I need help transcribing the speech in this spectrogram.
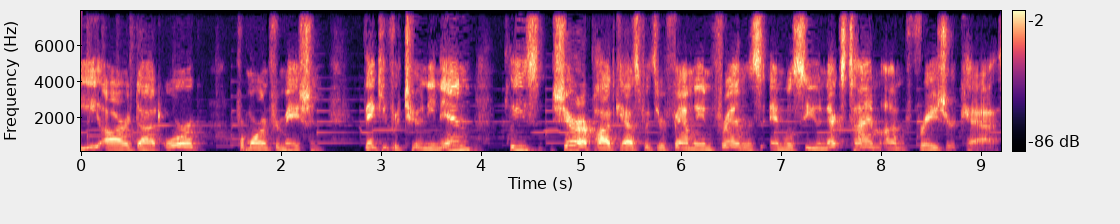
E R.org for more information. Thank you for tuning in. Please share our podcast with your family and friends, and we'll see you next time on FraserCast.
